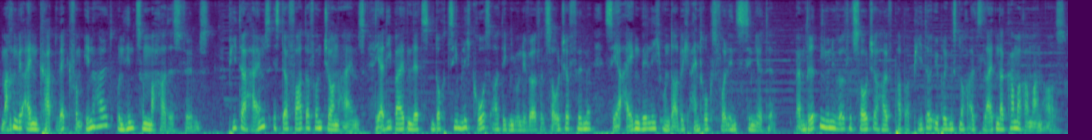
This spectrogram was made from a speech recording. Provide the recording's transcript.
Machen wir einen Cut weg vom Inhalt und hin zum Macher des Films. Peter Himes ist der Vater von John Himes, der die beiden letzten doch ziemlich großartigen Universal Soldier Filme sehr eigenwillig und dadurch eindrucksvoll inszenierte. Beim dritten Universal Soldier half Papa Peter übrigens noch als leitender Kameramann aus.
